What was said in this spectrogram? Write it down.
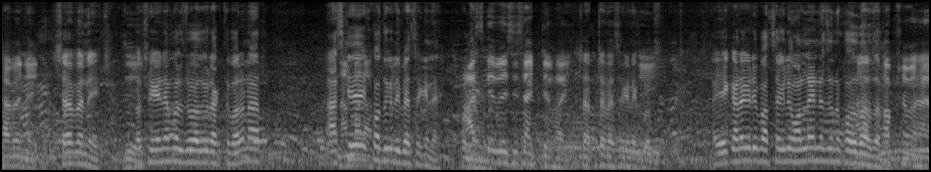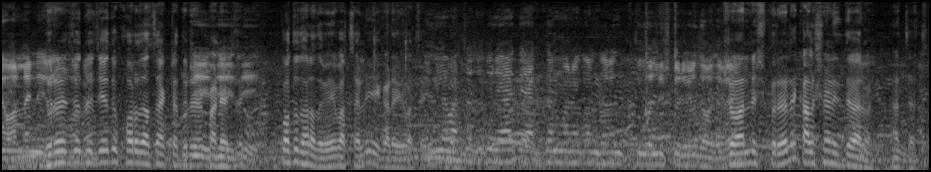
seven eight seven eight. দর্শক এই নাম্বারে যোগাযোগ রাখতে পারেন। আর আজকে কতগুলি বেচা কিনা? আজকে বেশি চারটে ভাই। চারটে বেচা কিনে। করছে। এই ক্যাটাগরি বাচ্চাগুলি অনলাইনের জন্য কত ধরা যাবে? সবসময় হ্যাঁ অনলাইনে দূরের যদি যেহেতু খরচ আছে একটা দূরের পাঠিয়ে কত ধরা যাবে এই বাচ্চাগুলি এই ক্যাটাগরি বাচ্চা এগুলো বাচ্চা যদি রেহাতে একদম মনে করেন ধরেন চুয়াল্লিশ করে হলে দেওয়া যাবে। চুয়াল্লিশ করে হলে কালেকশন দিতে পারবেন। আচ্ছা আচ্ছা।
